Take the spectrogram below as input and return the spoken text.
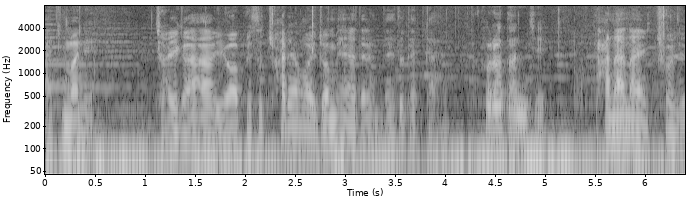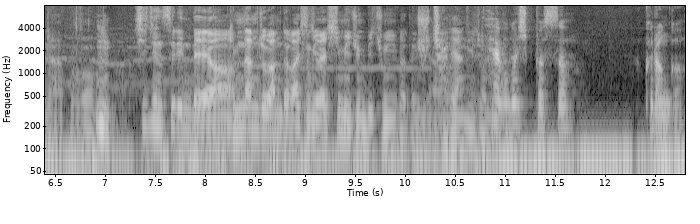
아주머니, 저희가 요 앞에서 촬영을 좀 해야 되는데 해도 될까요? 그러던지. 바나나 액츄얼리라고 음, 시즌 3인데요. 김남주 감독 지금 열심히 준비 중이거든요. 촬영이 좀 해보고 싶었어. 그런 거.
